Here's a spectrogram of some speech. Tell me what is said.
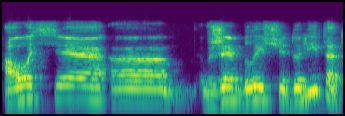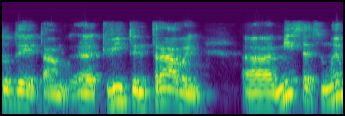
А ось е, е, вже ближче до літа, туди там е, квітень, травень місяць, ми,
